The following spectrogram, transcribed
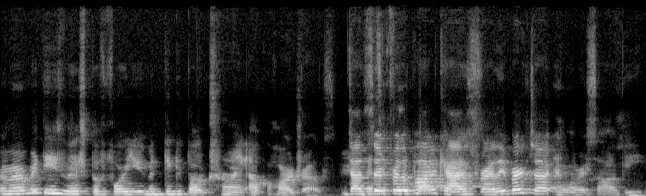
Remember these risks before you even think about trying alcohol or drugs. That's, it for the podcast. Riley Berchuk. And Larissa Abbey.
